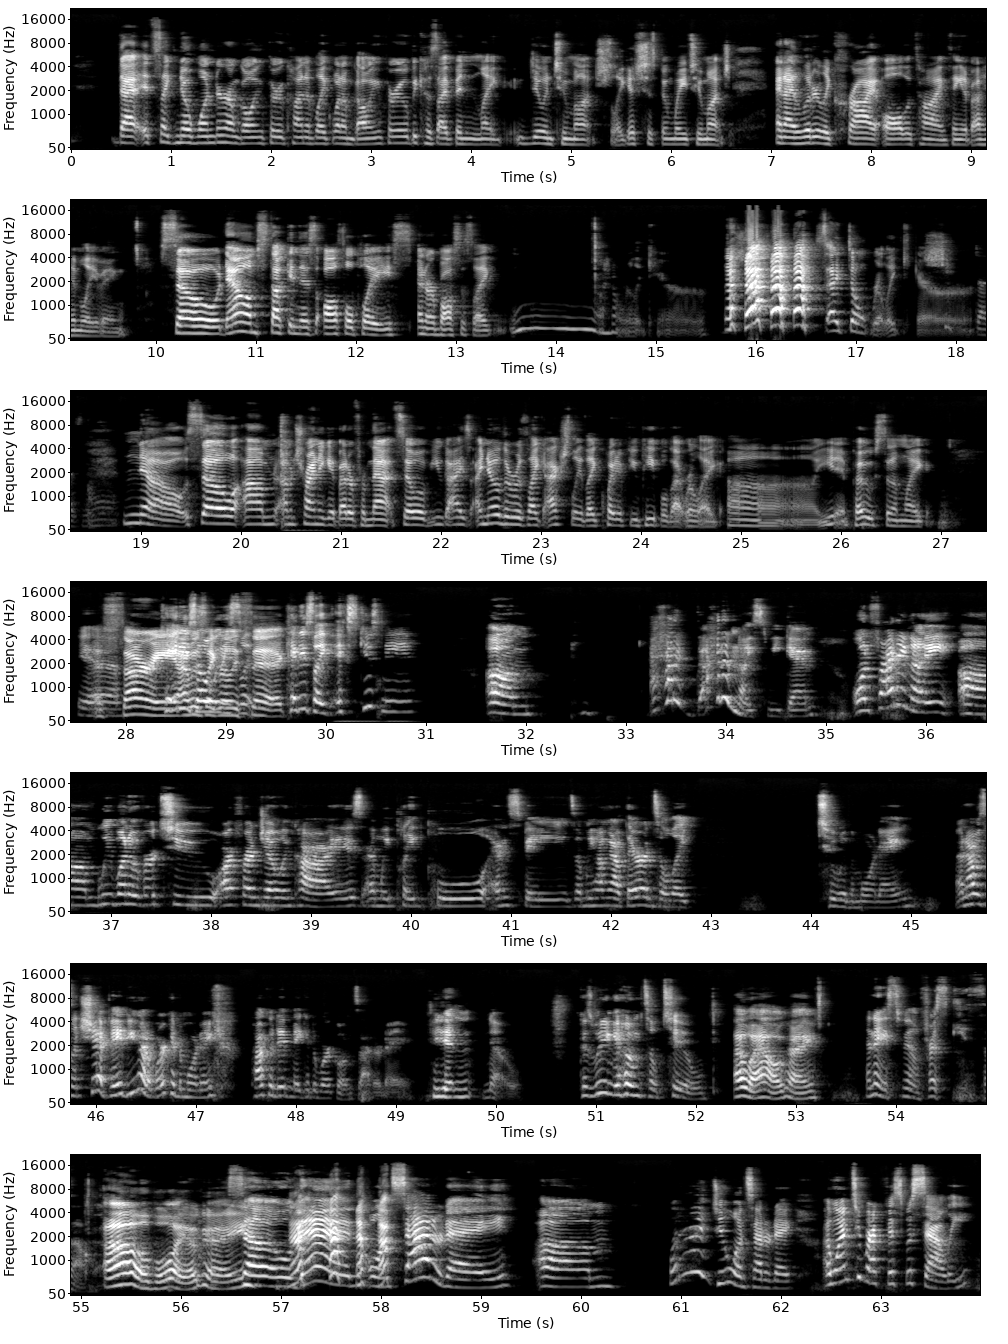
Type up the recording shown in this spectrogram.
that it's like no wonder i'm going through kind of like what i'm going through because i've been like doing too much. Like it's just been way too much. And i literally cry all the time thinking about him leaving so now I'm stuck in this awful place, and our boss is like, mm, I don't really care. I don't really she care. doesn't. No, so um, I'm trying to get better from that. So if you guys, I know there was like actually like quite a few people that were like, uh, you didn't post, and I'm like, uh, Yeah. sorry, I was like really like- sick. Katie's like, excuse me. Um, I had a I had a nice weekend. On Friday night, um, we went over to our friend Joe and Kai's, and we played pool and spades, and we hung out there until like two in the morning. And I was like, "Shit, babe, you gotta work in the morning." Paco didn't make it to work on Saturday. He didn't. No, because we didn't get home till two, Oh wow, okay. and I was feeling frisky. So, Oh boy, okay. so then on Saturday, um, what did I do on Saturday? I went to breakfast with Sally.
